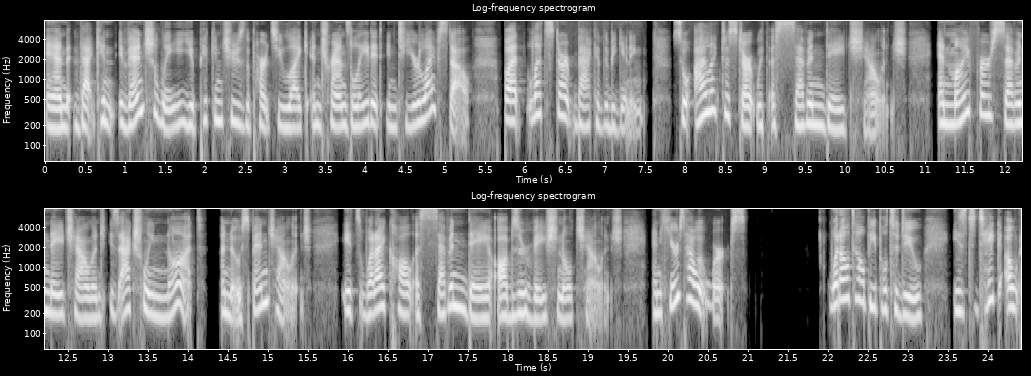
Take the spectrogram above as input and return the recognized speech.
and that can eventually you pick and choose the parts you like and translate it into your lifestyle but let's start back at the beginning so I like to start with a 7 day challenge. And my first seven day challenge is actually not a no spend challenge. It's what I call a seven day observational challenge. And here's how it works. What I'll tell people to do is to take out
